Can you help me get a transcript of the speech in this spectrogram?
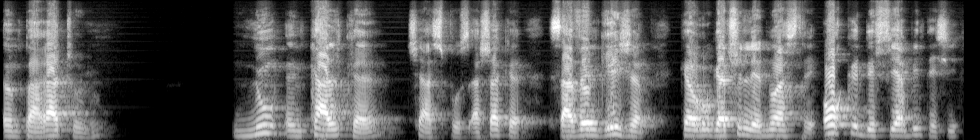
Împăratul nu încalcă ce a spus. Așa că să avem grijă că rugăciunile noastre, oricât de fierbinte și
